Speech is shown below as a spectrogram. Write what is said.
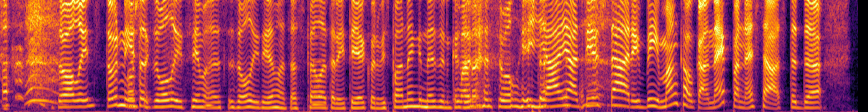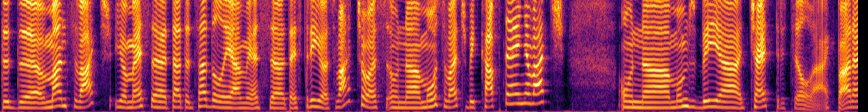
Zolīts turnīrs. Un tad zolīts, iemā, zolīti iemācās spēlēt arī tie, kur vispār ne, nezinu, kas Man... ir zolīti. jā, jā, tieši tā arī bija. Man kaut kā nepanesās. Tad, uh, Tad uh, mans vačs, jo mēs uh, tātad sadalījāmies uh, tajos trijos vačos, un uh, mūsu vačs bija kapteiņa vačs. Un uh, mums bija četri cilvēki. Pārē,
